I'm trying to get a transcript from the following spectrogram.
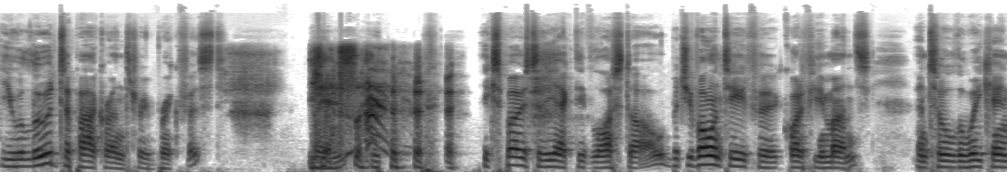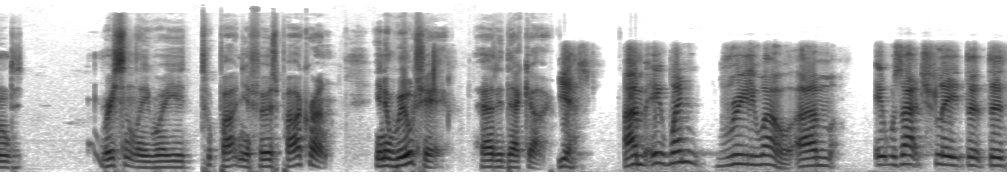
You were lured to parkrun through breakfast, yes. Exposed to the active lifestyle, but you volunteered for quite a few months until the weekend recently where you took part in your first park run in a wheelchair. How did that go? Yes. Um, it went really well. Um, it was actually the the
